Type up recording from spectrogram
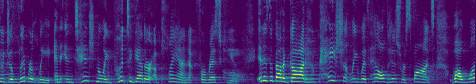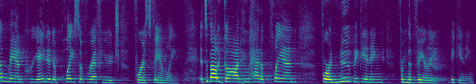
who deliberately and intentionally put together a plan for rescue. It is about a God who patiently withheld his response while one man created a place of refuge for his family. It's about a God who had a plan for a new beginning from the very beginning.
